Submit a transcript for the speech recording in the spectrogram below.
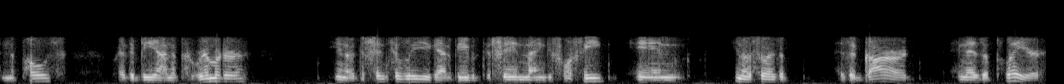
in the post, whether it be on the perimeter. You know, defensively, you got to be able to defend 94 feet, and you know, so as a as a guard and as a player,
